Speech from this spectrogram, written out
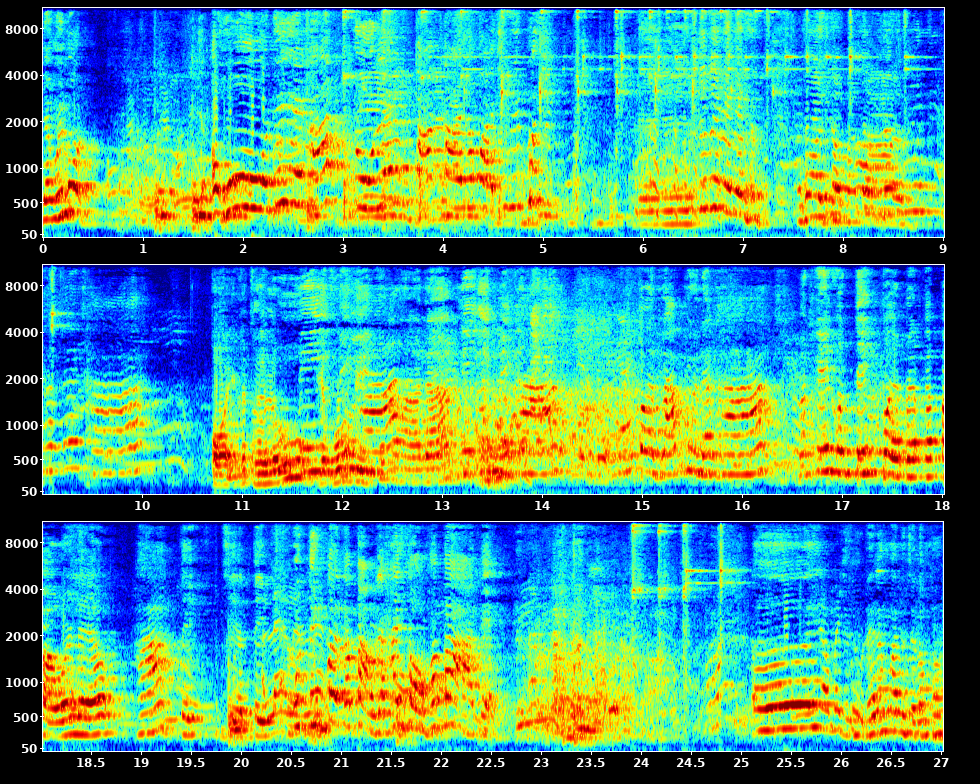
ยังไม่หมด โอ้โห นี่ไงคะหนูเล่นตาตายถวายชีวิตเพื่อไม่ไม่ไม่ไม่ธรรมขอบดาคุณค่ะแม่คะปล่อยก็เธอะลูกอย่าพวงหลีดเข้ามานะ มีอีกไหมคะ เปิดรับอยู่นะคะ เมื่อกี้คุณติ๊กเปิดแบบกระเป๋าไว้แล้วฮะติ๊กเสียติ๊กคุณติ๊กเปิดกระเป๋าจะให้ซองพระบาทเนี่ย เอ้ยเดี๋ยวหนูได้รางวัลหนูจะร้องเพราะ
